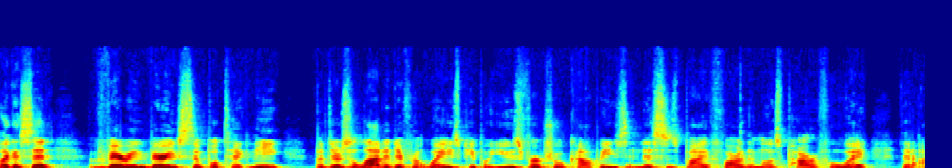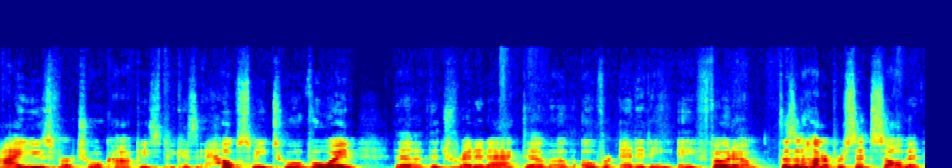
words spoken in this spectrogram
Like I said, very, very simple technique, but there's a lot of different ways people use virtual copies, and this is by far the most powerful way that I use virtual copies because it helps me to avoid the, the dreaded act of, of over editing a photo. It doesn't 100% solve it,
